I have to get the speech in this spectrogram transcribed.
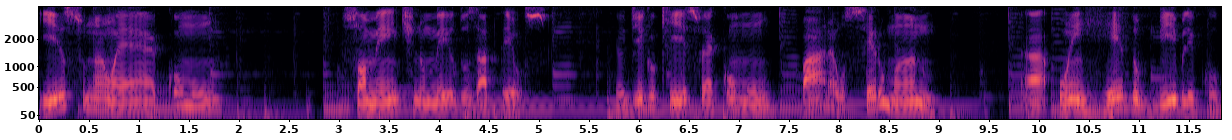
E isso não é comum somente no meio dos ateus. Eu digo que isso é comum para o ser humano. Ah, o enredo bíblico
